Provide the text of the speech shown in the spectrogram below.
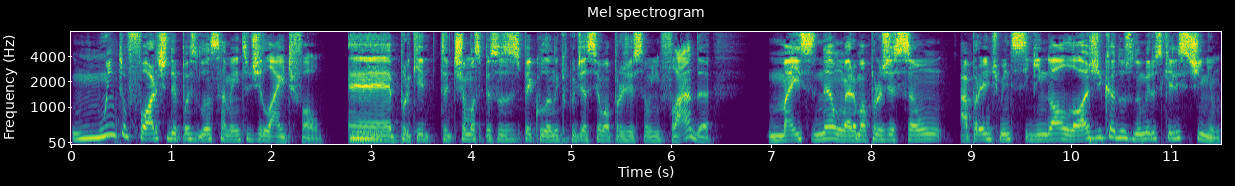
muito forte depois do lançamento de Lightfall. É, hum. porque tinha umas pessoas especulando que podia ser uma projeção inflada, mas não, era uma projeção aparentemente seguindo a lógica dos números que eles tinham.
